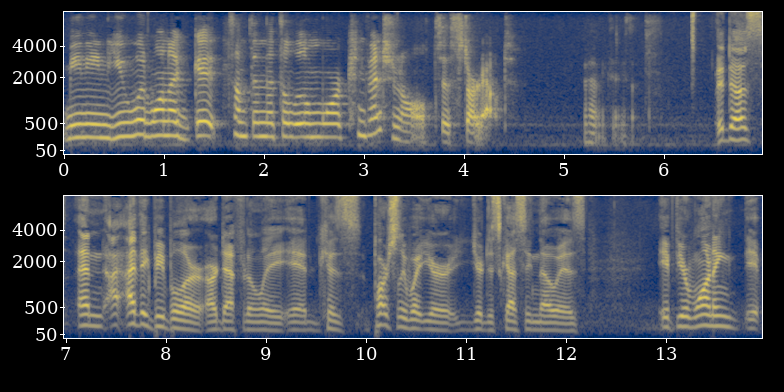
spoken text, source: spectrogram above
Meaning you would want to get something that's a little more conventional to start out if that makes any sense it does, and I, I think people are, are definitely in because partially what you're you're discussing though is if you're wanting it,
